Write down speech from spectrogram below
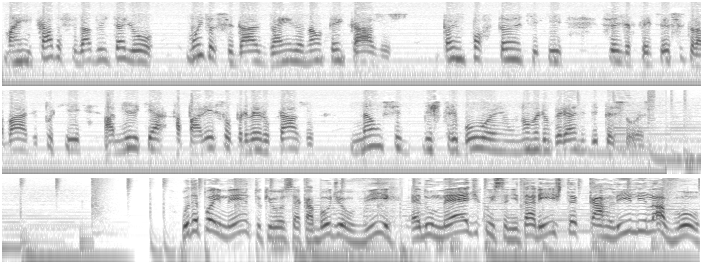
mas em cada cidade do interior. Muitas cidades ainda não têm casos. Então é importante que seja feito esse trabalho, porque à medida que apareça o primeiro caso, não se distribua em um número grande de pessoas. O depoimento que você acabou de ouvir é do médico e sanitarista Carlile Lavor.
